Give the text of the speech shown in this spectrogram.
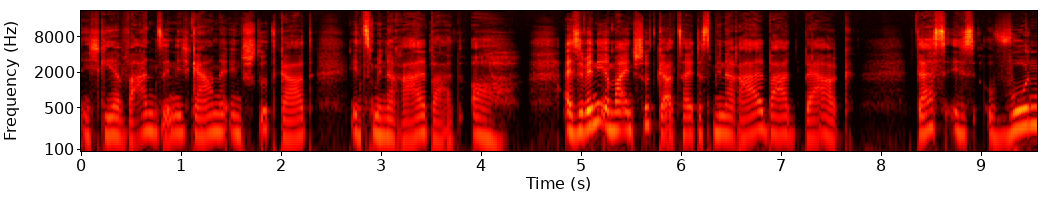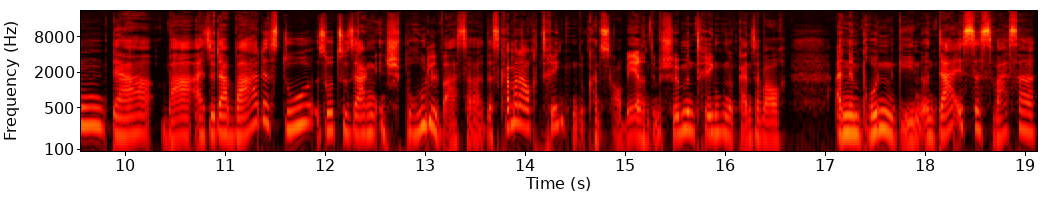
Ich gehe wahnsinnig gerne in Stuttgart ins Mineralbad. Oh. Also wenn ihr mal in Stuttgart seid, das Mineralbad Berg, das ist wunderbar. Also da badest du sozusagen in Sprudelwasser. Das kann man auch trinken. Du kannst auch während dem Schwimmen trinken, du kannst aber auch an den Brunnen gehen. Und da ist das Wasser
